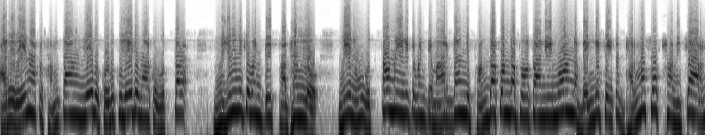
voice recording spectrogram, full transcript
అరేరే నాకు సంతానం లేదు కొడుకు లేడు నాకు ఉత్తర మిగిలినటువంటి పథంలో నేను ఉత్తమమైనటువంటి మార్గాన్ని పొందకుండా పోతానేమో అన్న బెంగ చేత ధర్మ సూక్ష్మ విచారణ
